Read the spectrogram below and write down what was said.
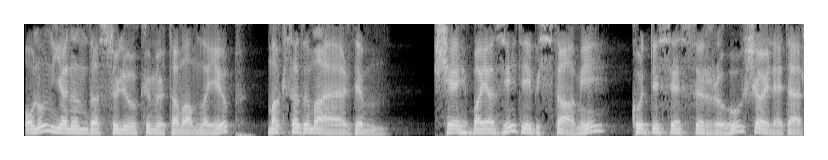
Onun yanında sülûkümü tamamlayıp maksadıma erdim. Şeyh Bayezid-i Bistami Kuddise sırruhu şöyle der.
